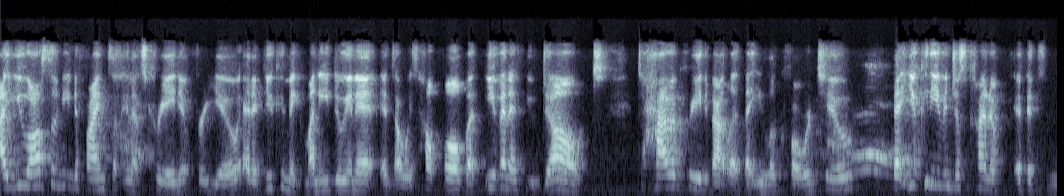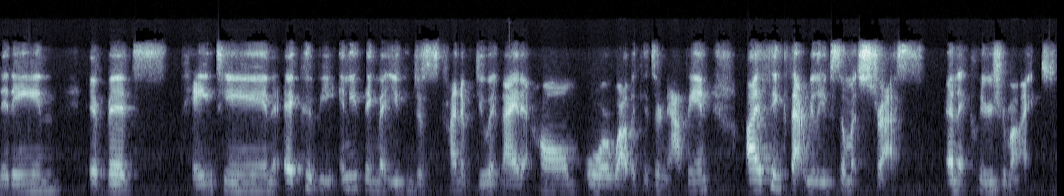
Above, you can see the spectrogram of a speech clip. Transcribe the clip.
I, you also need to find something that's creative for you. And if you can make money doing it, it's always helpful. But even if you don't, to have a creative outlet that you look forward to, that you can even just kind of, if it's knitting, if it's painting, it could be anything that you can just kind of do at night at home or while the kids are napping. I think that relieves so much stress and it clears your mind.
